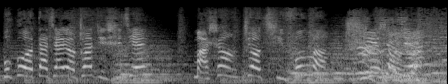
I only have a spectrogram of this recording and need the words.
不过大家要抓紧时间，马上就要起风了。是，小娟。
